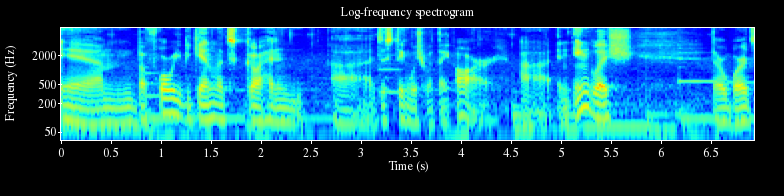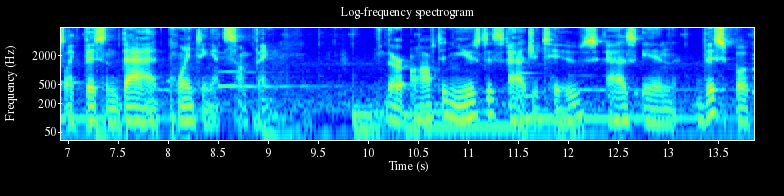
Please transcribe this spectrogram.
Um, before we begin, let's go ahead and uh, distinguish what they are. Uh, in English, there are words like this and that pointing at something. They're often used as adjectives, as in this book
